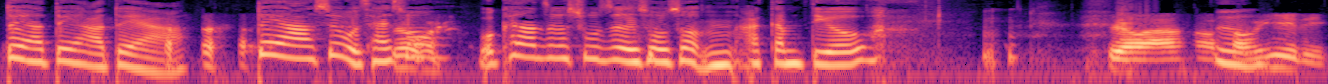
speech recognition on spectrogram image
对啊，对啊，对啊，对啊，所以我才说，我看到这个数字的时候说，嗯，阿甘丢，有啊，同意你。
